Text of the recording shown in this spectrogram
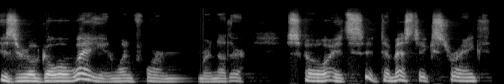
Israel go away in one form or another. So its domestic strength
